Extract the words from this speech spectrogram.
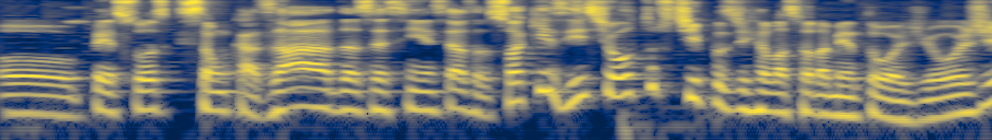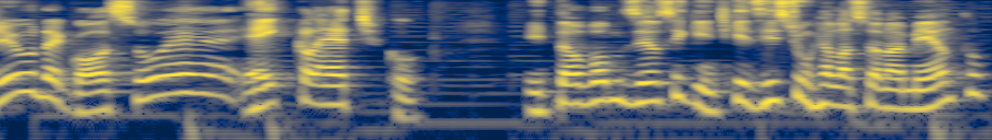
ou pessoas que são casadas, assim, assim, assim. Só que existe outros tipos de relacionamento hoje. Hoje o negócio é, é eclético. Então vamos dizer o seguinte: que existe um relacionamento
